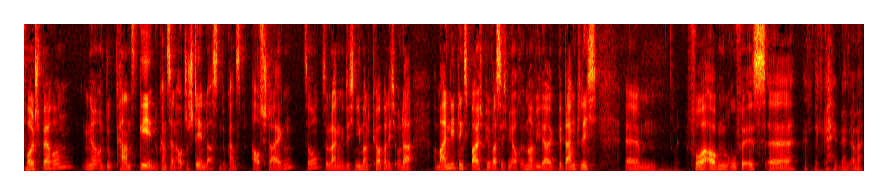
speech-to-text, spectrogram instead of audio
Vollsperrung, ne? und du kannst gehen, du kannst dein Auto stehen lassen, du kannst aussteigen, so, solange dich niemand körperlich oder mein Lieblingsbeispiel, was ich mir auch immer wieder gedanklich ähm, vor Augen rufe, ist, äh, aber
